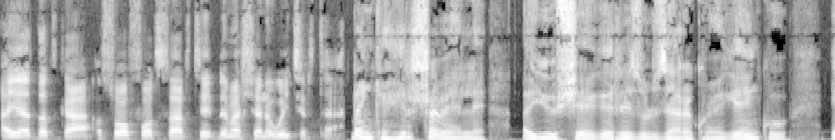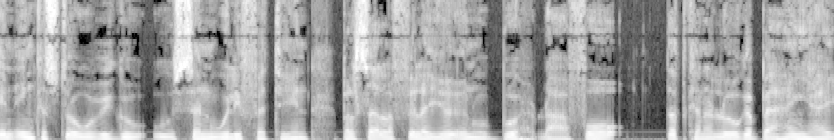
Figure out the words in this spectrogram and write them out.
ayaa dadka soo food saartay dhimashana way jirtaa. Dhanka hirshabeelle ayuu sheegay ra'iisul wasaare ku-xigeenku in inkastoo webiga uusan weli fatihin balse la filayo inuu buux dhaafo dadkana looga baahan yahay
